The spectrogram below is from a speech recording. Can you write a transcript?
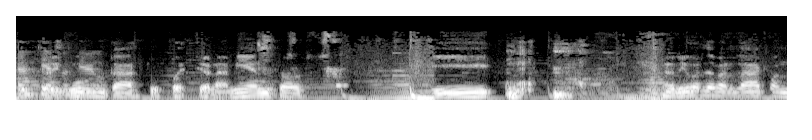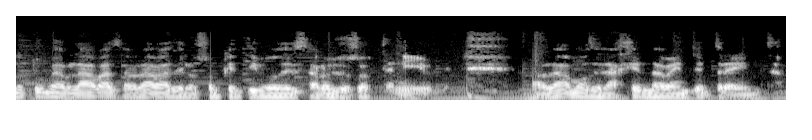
tus preguntas, tus cuestionamientos. Y digo de verdad, cuando tú me hablabas, hablabas de los objetivos de desarrollo sostenible. Hablamos de la Agenda 2030.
